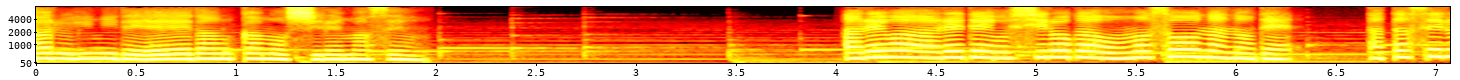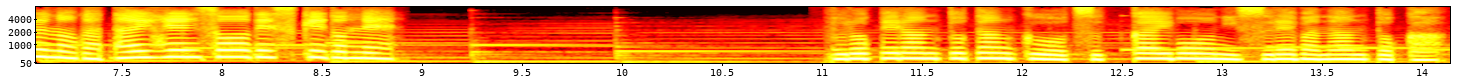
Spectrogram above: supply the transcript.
ある意味で英断かもしれません。あれはあれで後ろが重そうなので、立たせるのが大変そうですけどね。プロペラントタンクをつっかい棒にすればなんとか。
